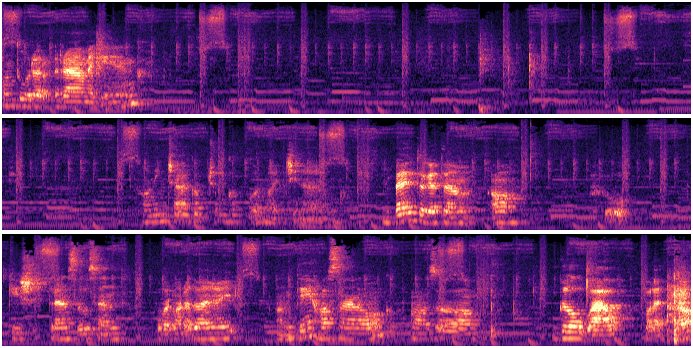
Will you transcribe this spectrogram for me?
kontúrra rámegyünk. Ha nincs állkapcsunk, akkor majd csinálunk. Beütögetem a hú, kis translucent pormaradványait. Amit én használok, az a Glow Wow paletta.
